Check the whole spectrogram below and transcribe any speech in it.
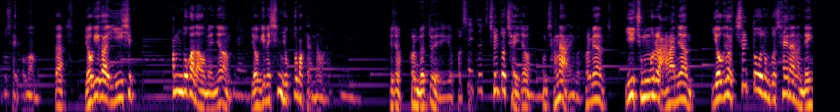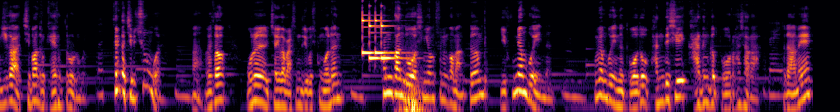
온도 차이가 어마어마. 그러니까 여기가 23도가 나오면요. 네. 여기는 16도밖에 안 나와요. 음. 그죠? 그럼 몇 도예요, 이게 벌써? 7도 차. 7도 차이죠. 음. 그럼 장난 아닌 거예요. 그러면 이 중물을 안 하면 여기서 7도 정도 차이 나는 냉기가 집 안으로 계속 들어오는 거예요. 그렇죠. 그러니까 집이 추운 거예요. 음. 어, 그래서 오늘 저희가 말씀드리고 싶은 거는 음. 현관 도어 신경 쓰는 것만큼 이 후면부에 있는 음. 후면부에 있는 도어도 반드시 가등급 도어로 하셔라. 네. 그 다음에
